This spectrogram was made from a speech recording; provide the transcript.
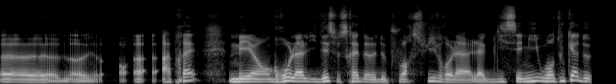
euh, après? Mais en gros là, l'idée ce serait de, de pouvoir suivre la, la glycémie ou en tout cas de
